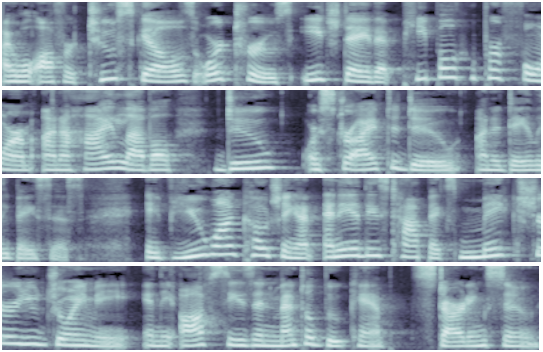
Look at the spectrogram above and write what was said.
I will offer two skills or truths each day that people who perform on a high level do or strive to do on a daily basis. If you want coaching on any of these topics, make sure you join me in the off-season mental boot camp starting soon.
